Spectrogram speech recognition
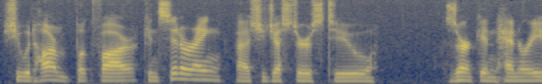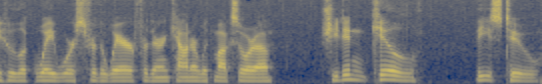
she would harm Bookfar, considering uh, she gestures to Zerk and Henry, who look way worse for the wear for their encounter with Moxora. She didn't kill these two.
